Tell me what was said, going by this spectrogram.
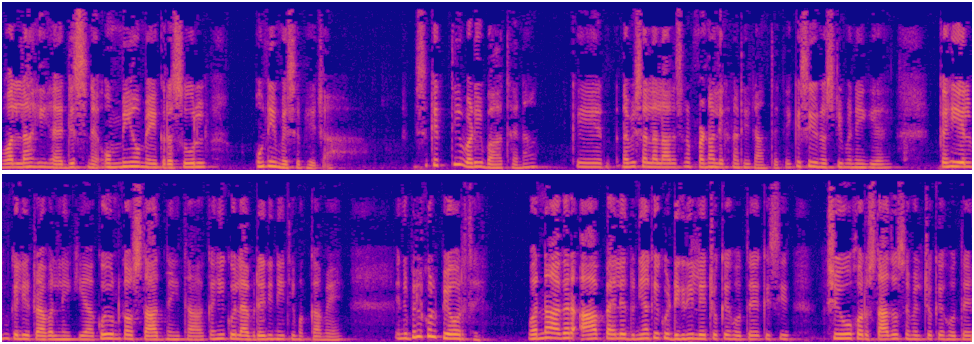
واللہ ہی ہے جس نے امیوں میں ایک رسول انہیں میں سے بھیجا۔ اس کتنی بڑی بات ہے نا کہ نبی صلی اللہ علیہ وسلم پڑھنا لکھنا نہیں جانتے تھے، کسی یونیورسٹی میں نہیں گیا ہے، کہیں علم کے لیے ٹریول نہیں کیا، کوئی ان کا استاد نہیں تھا، کہیں کوئی لائبریری نہیں تھی مکہ میں یعنی بالکل پیور تھے۔ ورنہ اگر آپ پہلے دنیا کی کوئی ڈگری لے چکے ہوتے، کسی شیوخ اور استادوں سے مل چکے ہوتے،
